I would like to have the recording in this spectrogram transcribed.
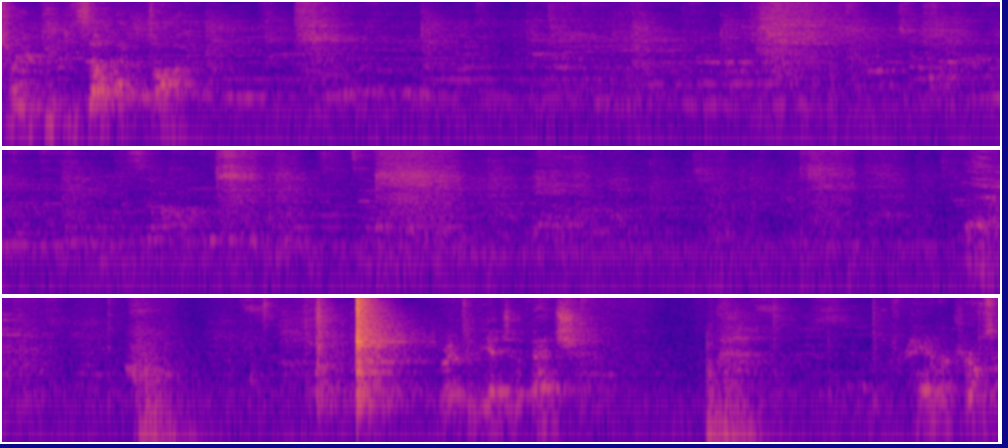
Turn your pinkies out at the top. Right to the edge of the bench. Hammer curls,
